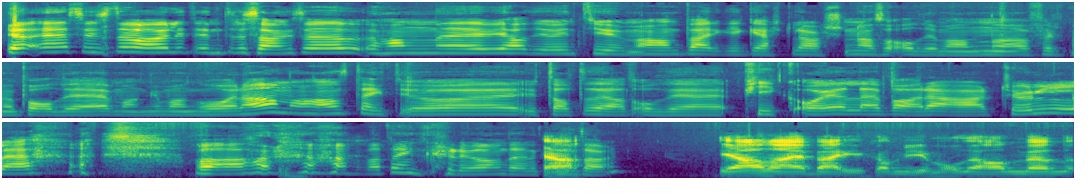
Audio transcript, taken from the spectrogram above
Ja, jeg synes det var litt interessant. Han, eh, vi hadde jo intervju med han Berge Gert Larsen, altså oljemannen, og fulgt med på olje mange mange år. han, og Han tenkte jo, eh, uttalte det at olje peak oil bare er tull. Hva, hva tenker du om den kommentaren? Ja. ja nei, Berge kan mye om olje, han, men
